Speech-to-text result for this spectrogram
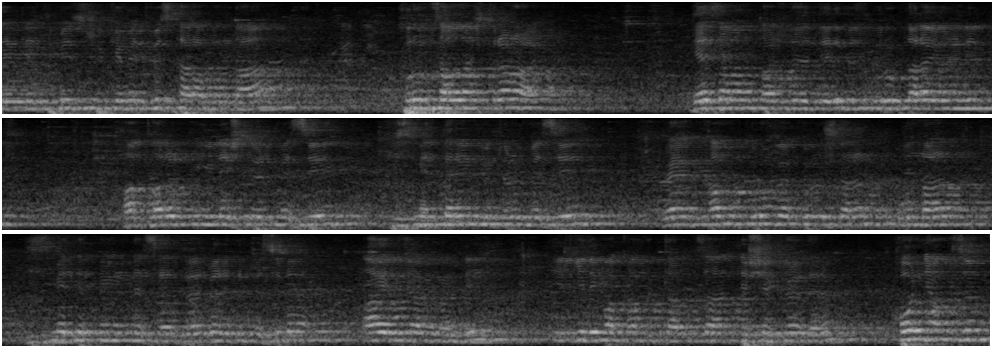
devletimiz, hükümetimiz tarafından kurumsallaştırarak dezavantajlı dediğimiz gruplara yönelik hakların iyileştirilmesi, hizmetlerin götürülmesi ve kamu kurum ve kuruluşların bunların hizmet etme yönünde seferber edilmesi de ayrıca önemli. İlgili bakanlıklarımıza teşekkür ederim. Konya'mızın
